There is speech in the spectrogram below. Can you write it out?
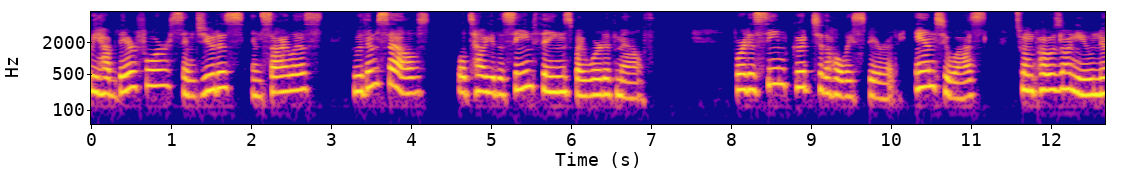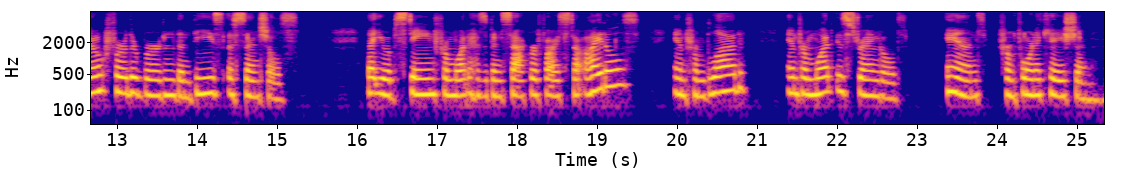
We have therefore sent Judas and Silas, who themselves will tell you the same things by word of mouth. For it has seemed good to the Holy Spirit and to us to impose on you no further burden than these essentials that you abstain from what has been sacrificed to idols and from blood, and from what is strangled, and from fornication.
